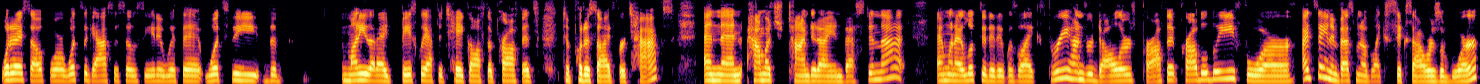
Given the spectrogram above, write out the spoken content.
what did i sell for what's the gas associated with it what's the the money that I basically have to take off the profits to put aside for tax. And then how much time did I invest in that? And when I looked at it, it was like $300 profit probably for, I'd say, an investment of like six hours of work.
